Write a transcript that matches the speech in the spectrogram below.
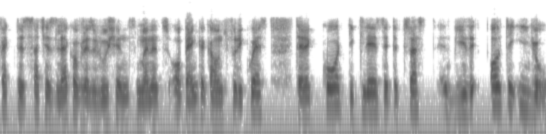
factors such as lack of resolutions, minutes, or bank accounts to request that a court declares that the trust be the alter ego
